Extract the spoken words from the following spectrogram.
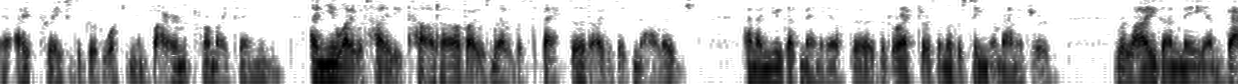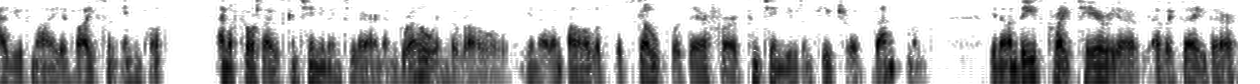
Uh, I had created a good working environment for my team. I knew I was highly thought of, I was well respected, I was acknowledged, and I knew that many of the, the directors and other senior managers relied on me and valued my advice and input. And of course, I was continuing to learn and grow in the role, you know, and all of the scope was there for continued and future advancement. You know, and these criteria, as I say, they're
